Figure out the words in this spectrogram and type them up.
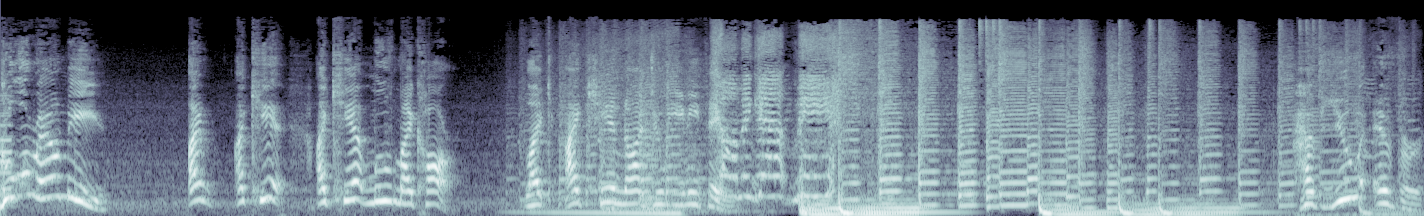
Go around me! I'm... I can't... I can't move my car. Like, I cannot do anything. Have you ever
